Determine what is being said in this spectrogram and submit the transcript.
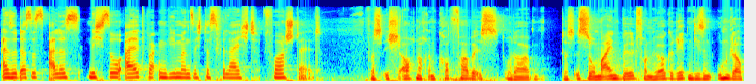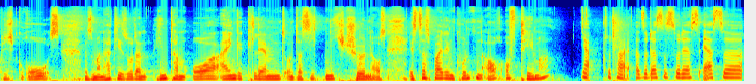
Also das ist alles nicht so altbacken, wie man sich das vielleicht vorstellt. Was ich auch noch im Kopf habe, ist, oder das ist so mein Bild von Hörgeräten, die sind unglaublich groß. Also man hat die so dann hinterm Ohr eingeklemmt und das sieht nicht schön aus. Ist das bei den Kunden auch oft Thema? Ja, total. Also das ist so das Erste,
